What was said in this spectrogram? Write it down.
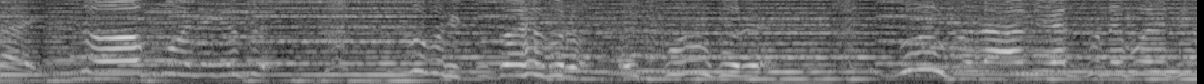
নাই, সব মরে তোমার একটু দয়া করো, ওই করে, ভুল করে আমি এক গুণে পরে দিব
